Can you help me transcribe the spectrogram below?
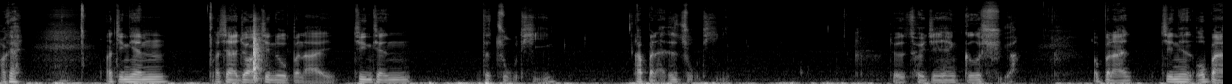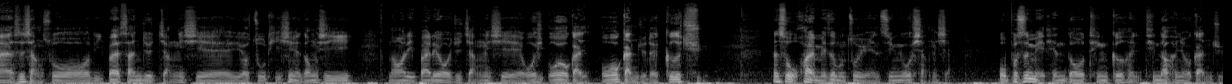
OK，那今天那现在就要进入本来今天的主题，它本来是主题。就是推荐一些歌曲啊。我本来今天我本来是想说礼拜三就讲一些有主题性的东西，然后礼拜六我就讲一些我我有感我有感觉的歌曲。但是我后来没这么做，原因是因为我想一想，我不是每天都听歌很听到很有感觉，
